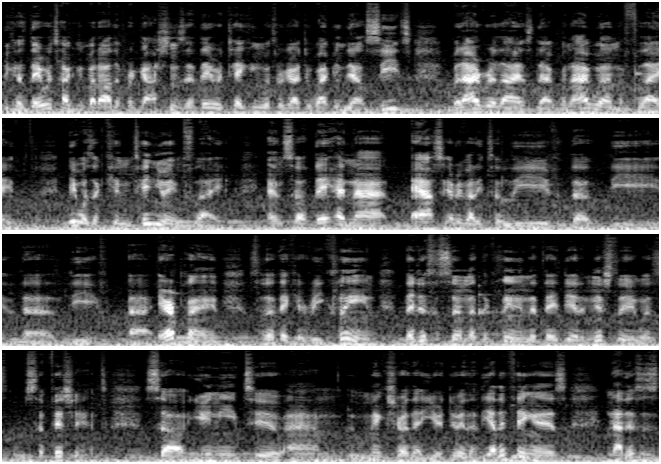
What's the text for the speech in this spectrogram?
because they were talking about all the precautions that they were taking with regard to wiping down seats. But I realized that when I went on the flight, it was a continuing flight, and so they had not asked everybody to leave the the the the uh, airplane so that they could re-clean. They just assumed that the cleaning that they did initially was sufficient. So you need to um, make sure that you're doing that. The other thing is, now this is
